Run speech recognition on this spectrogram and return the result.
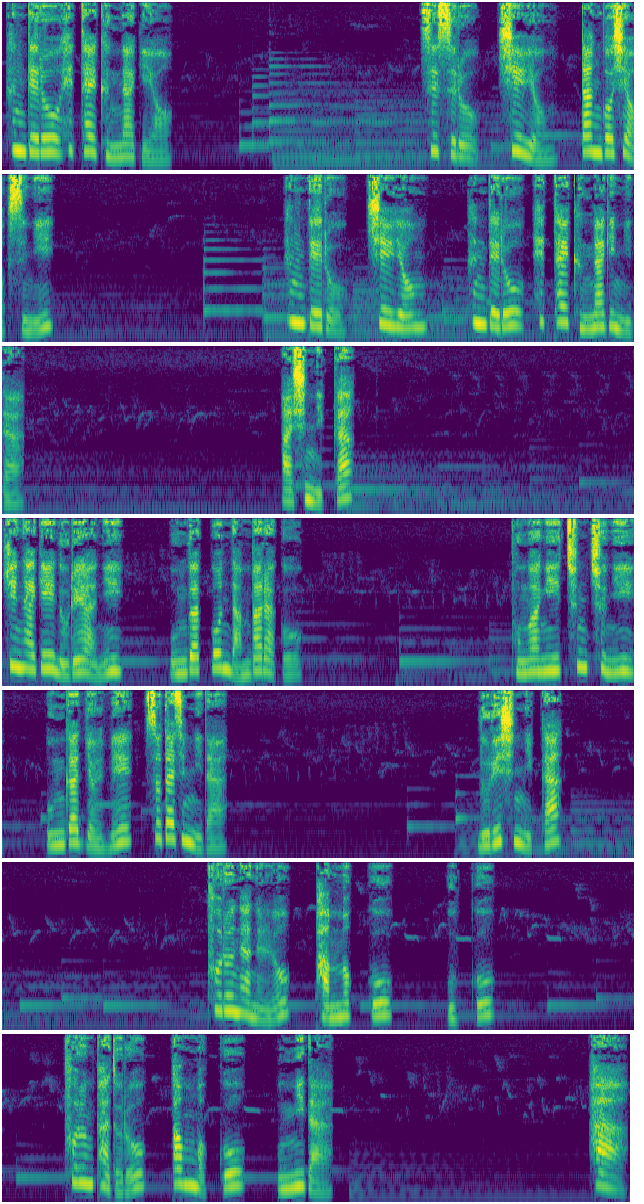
흥대로 해탈 극락이여 스스로 실용 딴 것이 없으니 흥대로 실용 흥대로 해탈 극락입니다. 아십니까? 흰하게 노래하니 온갖 꽃 남발하고 봉황이 춤추니 온갖 열매 쏟아집니다. 누리십니까? 푸른 하늘로 밥 먹고 웃고 푸른 파도로 떡 먹고 웁니다. 하,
